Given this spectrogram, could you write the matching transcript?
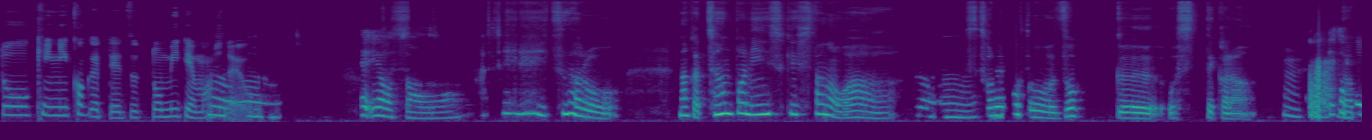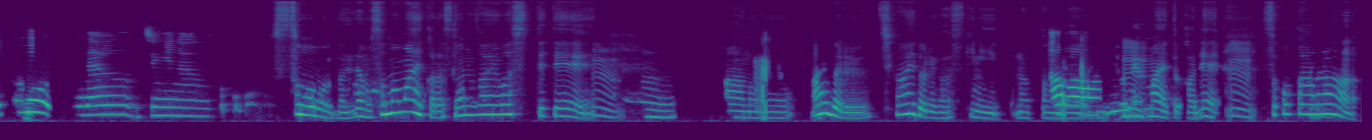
と気にかけてずっと見てまーしたよ。うんうんえ、ヤオさんは？私、いつだろう。なんかちゃんと認識したのは、うんうん。それこそゾックを知ってから。うん。え、そう、ここ2年、1、2年とかそうだね。でもその前から存在は知ってて、うん。あの、アイドル、地下アイドルが好きになったのあが4年前とかで、うん。そこから、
